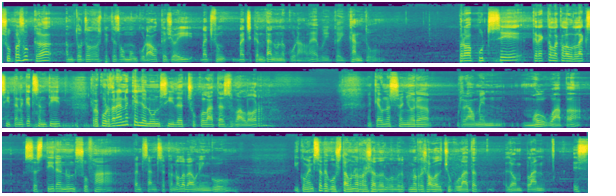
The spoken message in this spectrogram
Suposo que, amb tots els respectes al món coral, que jo ahir vaig, fer vaig cantar una coral, eh? vull dir que hi canto, però potser crec que la clau de l'èxit en aquest sentit, recordaran aquell anunci de xocolates Valor? en què una senyora realment molt guapa s'estira en un sofà pensant-se que no la veu ningú i comença a degustar una rajola, una rajola de xocolata, allò en plan, és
